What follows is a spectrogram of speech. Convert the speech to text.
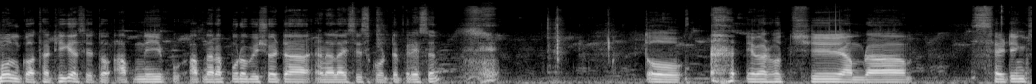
মূল কথা, ঠিক আছে? তো আপনি আপনারা পুরো বিষয়টা অ্যানালাইসিস করতে পেরেছেন। তো এবার হচ্ছে আমরা সেটিংস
